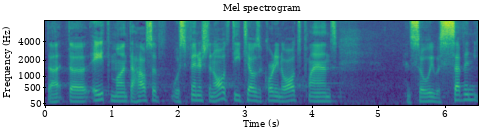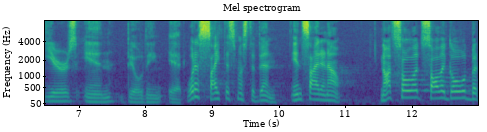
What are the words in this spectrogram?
the, the eighth month, the house of, was finished in all its details according to all its plans. And so he was seven years in building it. What a sight this must have been, inside and out. Not solid, solid gold, but,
